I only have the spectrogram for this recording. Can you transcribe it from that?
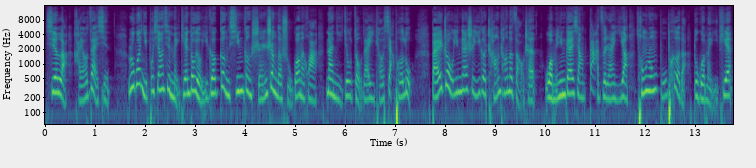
新了还要再新。如果你不相信每天都有一个更新、更神圣的曙光的话，那你就走在一条下坡路。白昼应该是一个长长的早晨，我们应该像大自然一样从容不迫地度过每一天。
